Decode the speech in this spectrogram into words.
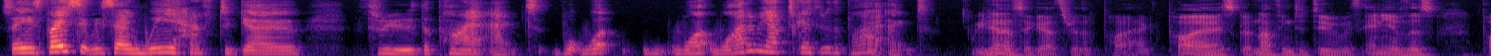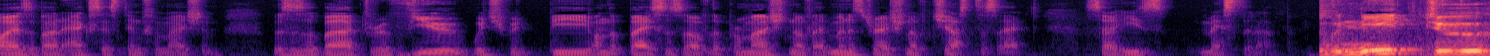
So he's basically saying we have to go through the PAIA Act. What, what, what, why do we have to go through the PAIA Act? We don't have to go through the PAIA Act. PAIA has got nothing to do with any of this. PAIA is about access to information. This is about review, which would be on the basis of the Promotion of Administration of Justice Act. So he's messed it up. We need to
